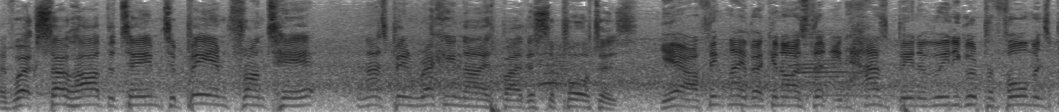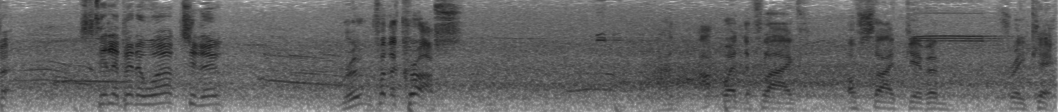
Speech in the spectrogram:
They've worked so hard, the team, to be in front here, and that's been recognised by the supporters. Yeah, I think they recognise that it has been a really good performance, but still a bit of work to do. Room for the cross. And up went the flag. Offside given. Free kick.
